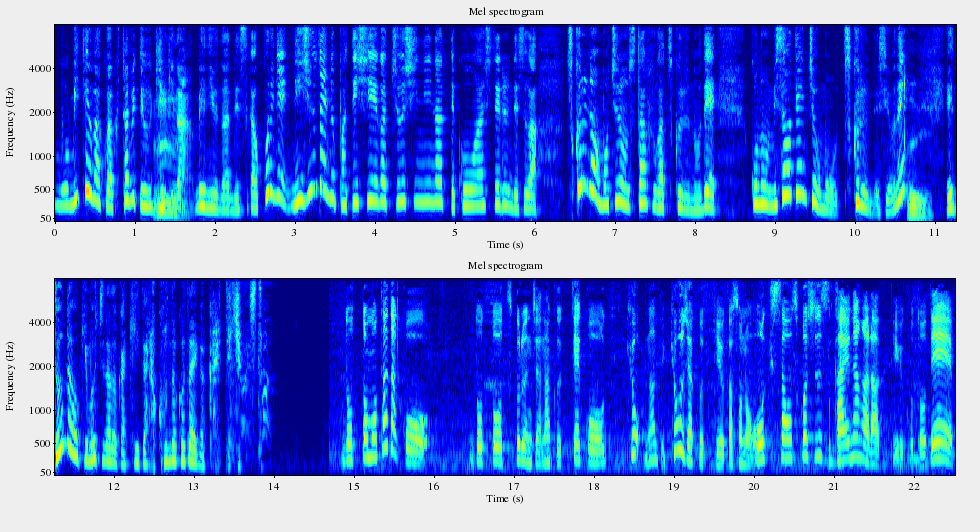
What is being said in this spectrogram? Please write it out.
もう見てワクワク食べてウキウキなメニューなんですが、うん、これね、20代のパティシエが中心になって考案してるんですが、作るのはもちろんスタッフが作るので、この三沢店長も作るんですよね。うん、えどんなお気持ちなのか聞いたら、こんな答えが返ってきました。ドットもただこうドットを作るんじゃなくてこう強なんて強弱っていうかその大きさを少しずつ変えながらっていうことで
